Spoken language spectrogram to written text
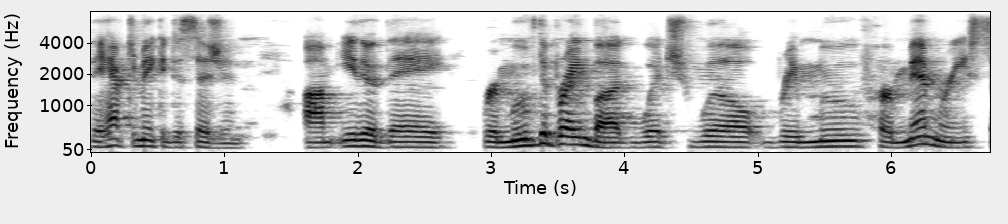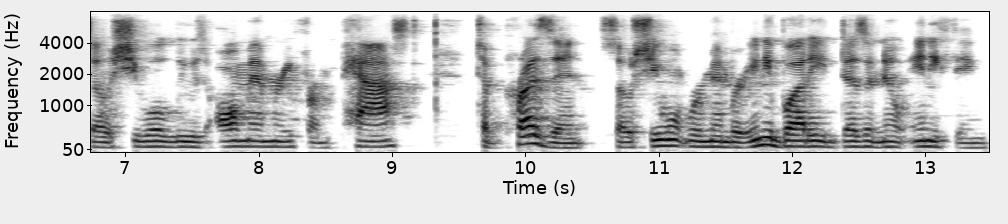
they have to make a decision um, either they remove the brain bug, which will remove her memory. So she will lose all memory from past to present. So she won't remember anybody, doesn't know anything.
